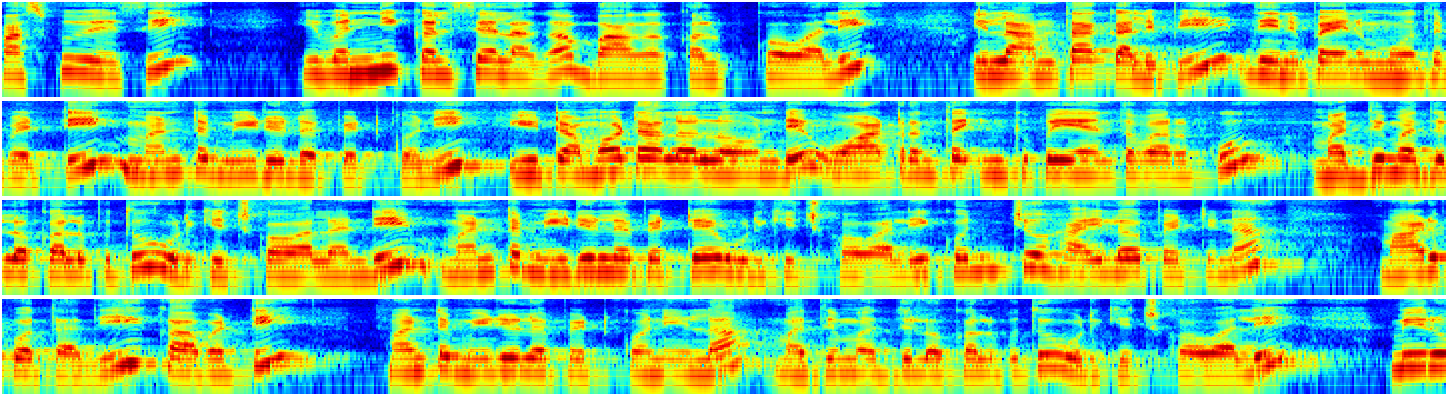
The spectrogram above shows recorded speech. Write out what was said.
పసుపు వేసి ఇవన్నీ కలిసేలాగా బాగా కలుపుకోవాలి. ఇలా అంతా కలిపి దీనిపైన మూత పెట్టి మంట మీడియంలో పెట్టుకొని ఈ టమోటాలలో ఉండే వాటర్ అంతా ఇంకిపోయేంత వరకు మధ్య మధ్యలో కలుపుతూ ఉడికించుకోవాలండి. మంట మీడియంలో పెట్టే ఉడికించుకోవాలి. కొంచెం హైలో పెట్టినా మాడిపోతుంది. కాబట్టి మంట మీడియంలో పెట్టుకొని ఇలా మధ్య మధ్యలో కలుపుతూ ఉడికించుకోవాలి. మీరు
